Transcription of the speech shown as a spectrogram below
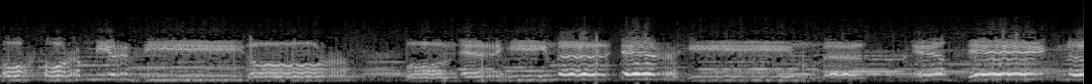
Tochter mir wieder. Und der Himmel, der Himmel, er segne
